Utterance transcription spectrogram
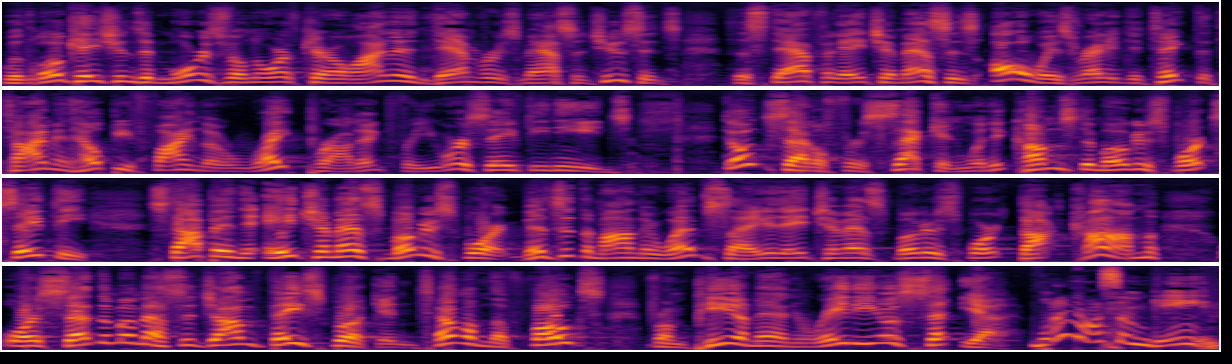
With locations in Mooresville, North Carolina, and Danvers, Massachusetts, the staff at HMS is always ready to take the time and help you find the right product for your safety needs. Don't settle for second when it comes to motorsport safety. Stop into HMS Motorsport. Visit them on their website at hmsmotorsport.com or send them a message on Facebook and tell them the folks from PMN Radio sent you. What an awesome game!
